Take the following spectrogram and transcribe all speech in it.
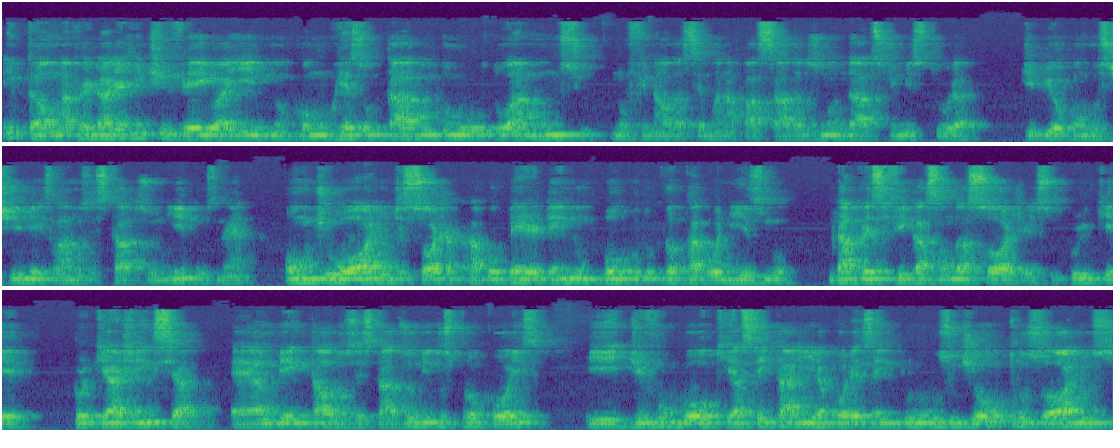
Então, na verdade, a gente veio aí no, como resultado do, do anúncio no final da semana passada dos mandatos de mistura de biocombustíveis lá nos Estados Unidos, né? Onde o óleo de soja acabou perdendo um pouco do protagonismo da precificação da soja. Isso porque porque a Agência Ambiental dos Estados Unidos propôs e divulgou que aceitaria, por exemplo, o uso de outros óleos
